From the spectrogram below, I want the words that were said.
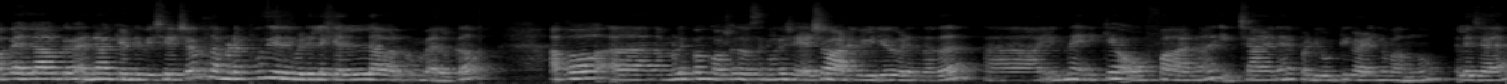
അപ്പോൾ എല്ലാവർക്കും എന്നാക്കേണ്ട വിശേഷം? നമ്മുടെ പുതിയൊരു വീഡിയോയിലേക്ക് എല്ലാവർക്കും വെൽക്കം അപ്പോൾ നമ്മളിപ്പം കുറച്ച് ദിവസങ്ങൾക്ക് ശേഷമാണ് വീഡിയോ ഇടുന്നത്. ഇന്ന് എനിക്ക് ഓഫാണ് ഇച്ചായന് ഇപ്പം ഡ്യൂട്ടി കഴിഞ്ഞ് വന്നു. അല്ലേ ചായൻ.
